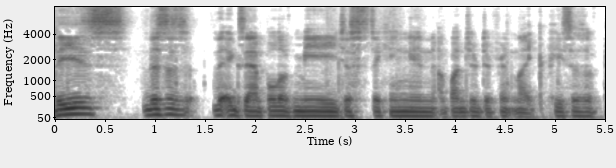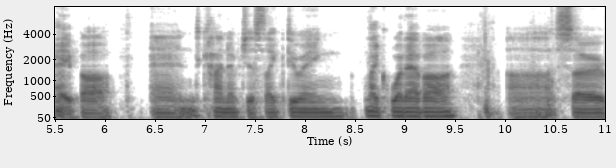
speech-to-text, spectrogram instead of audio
These, this is the example of me just sticking in a bunch of different like pieces of paper and kind of just like doing like whatever. Uh, so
